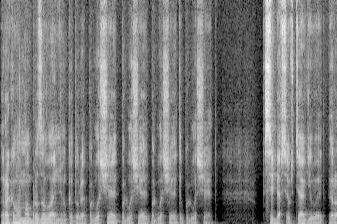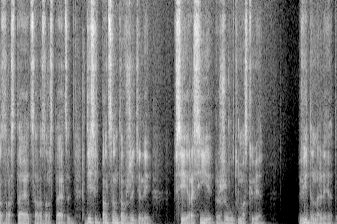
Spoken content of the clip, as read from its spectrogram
раковому образованию, которое поглощает, поглощает, поглощает и поглощает. В себя все втягивает разрастается, разрастается. 10% жителей всей России живут в Москве. Видано ли это?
